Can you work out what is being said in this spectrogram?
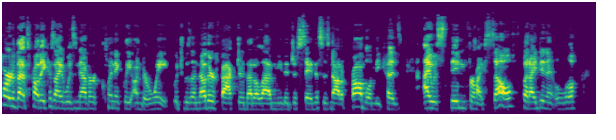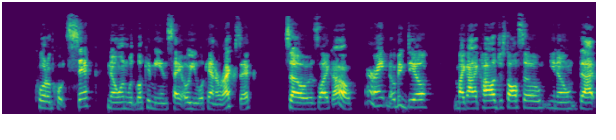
part of that's probably because I was never clinically underweight, which was another factor that allowed me to just say this is not a problem because I was thin for myself, but I didn't look quote unquote sick, no one would look at me and say, Oh, you look anorexic. So it was like, Oh, all right, no big deal. My gynecologist also, you know, that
